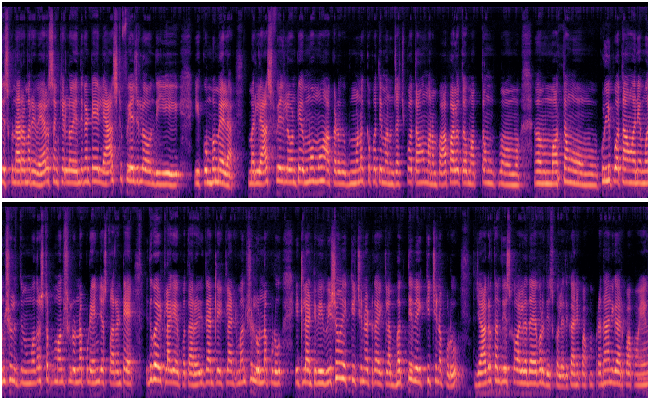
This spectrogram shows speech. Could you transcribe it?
తీసుకున్నారా? మరి వేల సంఖ్యలో ఎందుకంటే లాస్ట్ ఫేజ్లో ఉంది ఈ ఈ కుంభమేళ. మరి లాస్ట్ ఫేజ్లో ఉంటే ఏమోమో అక్కడ మునక్కపోతే మనం చచ్చిపోతాము మనం పాపాలతో మొత్తం మొత్తం కుళ్ళిపోతాం అనే మనుషులు మొదలష్టపు మనుషులు ఉన్నప్పుడు ఏం చేస్తారంటే ఇదిగో ఇట్లాగే అయిపోతారు. దాంట్లో ఇట్లా ఇట్లాంటి మనుషులు ఉన్నప్పుడు ఇట్లాంటివి విషం ఎక్కించినట్టుగా ఇట్లా భక్తి ఎక్కించినప్పుడు జాగ్రత్తలు తీసుకోవాలి కదా ఎవరు తీసుకోలేదు. కానీ పాపం ప్రధాని గారి పాపం ఏం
